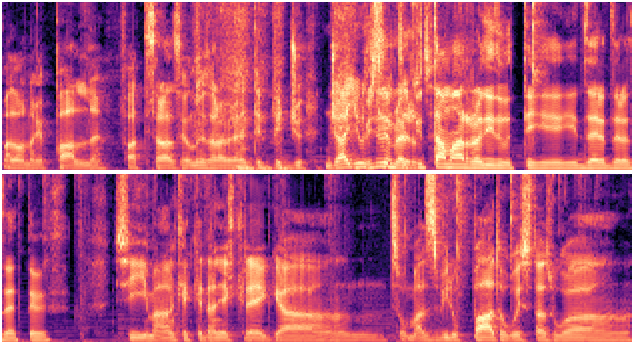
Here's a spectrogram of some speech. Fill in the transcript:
Madonna che palle. Infatti sarà, secondo me sarà veramente il peggiore. Già gli ultimi sembra 0... il più tamarro di tutti 007 Sì, ma anche che Daniel Craig ha insomma sviluppato questa sua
